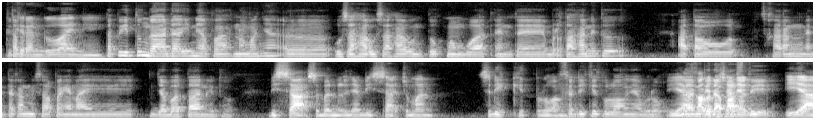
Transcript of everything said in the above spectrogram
pikiran gua ini Tapi itu nggak ada ini apa namanya eh, usaha-usaha untuk membuat ente bertahan itu atau sekarang ente kan misal pengen naik jabatan gitu. Bisa sebenarnya bisa cuman sedikit peluangnya. Sedikit peluangnya bro. Iya, dan kalau tidak misalnya- pasti. Iya,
